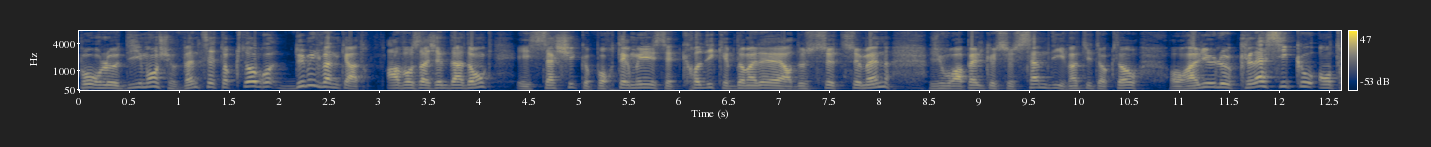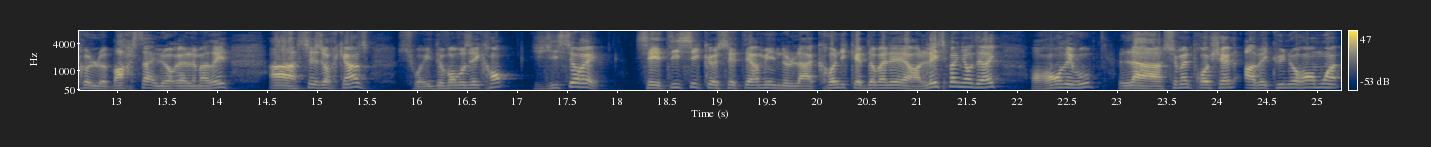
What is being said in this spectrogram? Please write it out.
pour le dimanche 27 octobre 2024. À vos agendas donc, et sachez que pour terminer cette chronique hebdomadaire de cette semaine, je vous rappelle que ce samedi 28 octobre aura lieu le Classico entre le Barça et le Real Madrid à 16h15. Soyez devant vos écrans, j'y serai. C'est ici que se termine la chronique hebdomadaire L'Espagne en direct. Rendez-vous la semaine prochaine avec une heure en moins.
